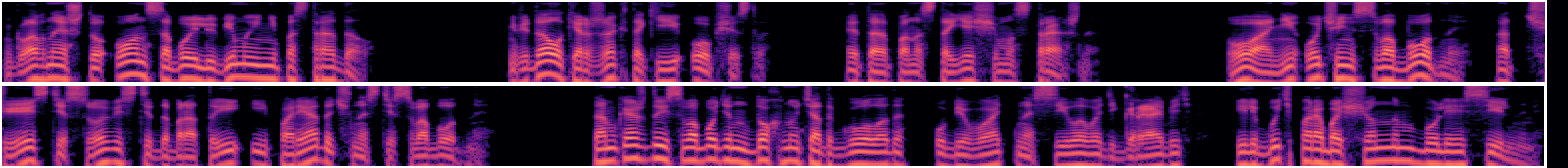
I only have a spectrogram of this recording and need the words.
Главное, что он, собой любимый, не пострадал. Видал Кержак такие общества. Это по-настоящему страшно. О, они очень свободны, от чести, совести, доброты и порядочности свободны. Там каждый свободен дохнуть от голода, убивать, насиловать, грабить или быть порабощенным более сильными.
